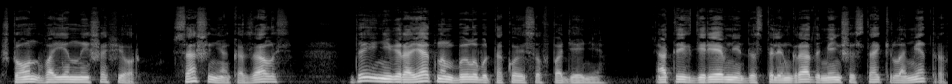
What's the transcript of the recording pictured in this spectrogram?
что он военный шофер. Саши не оказалось. Да и невероятным было бы такое совпадение. От их деревни до Сталинграда меньше ста километров.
